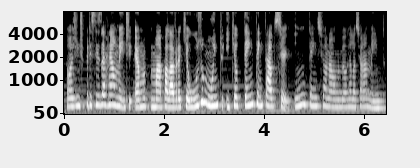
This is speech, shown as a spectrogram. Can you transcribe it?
Então a gente precisa realmente, é uma, uma palavra que eu uso muito e que eu tenho tentado ser intencional no meu relacionamento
